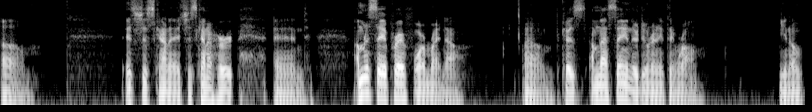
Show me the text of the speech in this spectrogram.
Um, it's just kind of, it's just kind of hurt. And I'm to say a prayer for him right now. Um, because I'm not saying they're doing anything wrong. You know,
